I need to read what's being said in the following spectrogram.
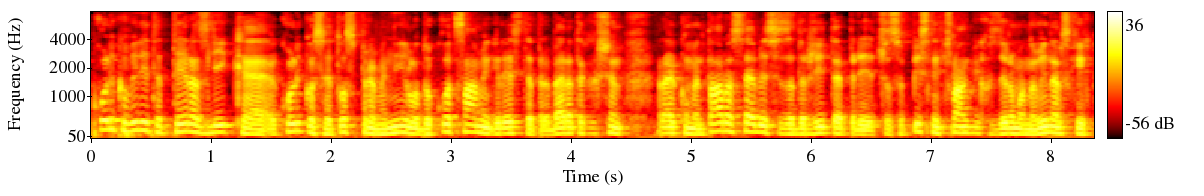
Koliko vidite te razlike, koliko se je to spremenilo, dokot sami greste, preberete kakšen raj komentar o sebi, se zadržite pri časopisnih člankih oziroma novinarskih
